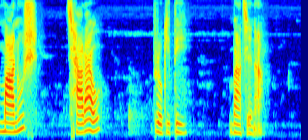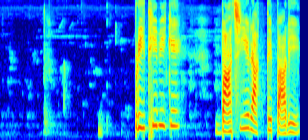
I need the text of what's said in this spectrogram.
মানুষ ছাড়াও প্রকৃতি বাঁচে না। পৃথিবীকে বাঁচিয়ে রাখতে পারে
